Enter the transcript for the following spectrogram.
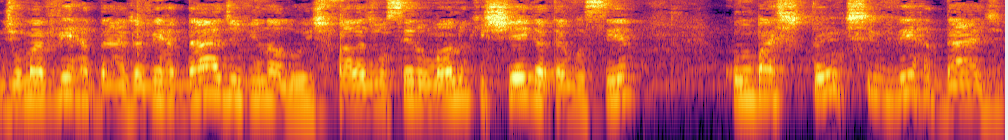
de uma verdade, a verdade vindo à luz, fala de um ser humano que chega até você com bastante verdade.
